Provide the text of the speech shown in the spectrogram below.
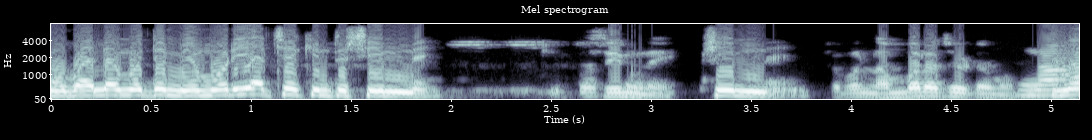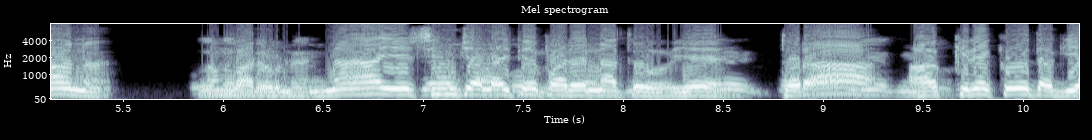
মোবাইলের মধ্যে মেমোরি আছে কিন্তু সিম নেই সিম নেই সিম নেই সবার নাম্বার আছে ওটার মধ্যে না না নাম্বার না নেই? না এ সিম চালাইতে পারে না তো এ তোরা ক্রেকেও দাগি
